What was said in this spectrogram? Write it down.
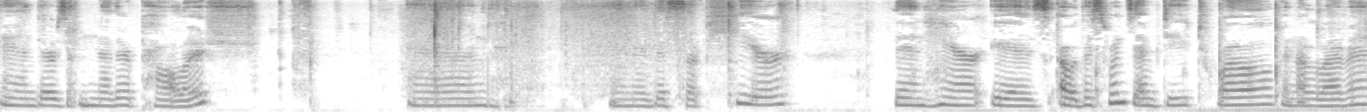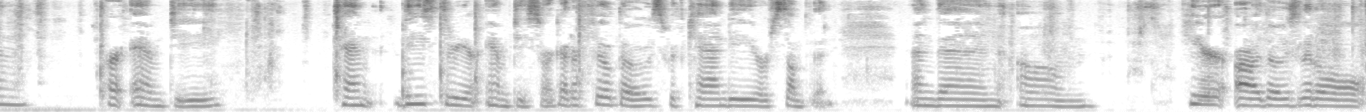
and there's another polish. And, and this up here. Then here is, oh, this one's empty. 12 and 11 are empty. 10, these three are empty. So I got to fill those with candy or something. And then, um, here are those little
